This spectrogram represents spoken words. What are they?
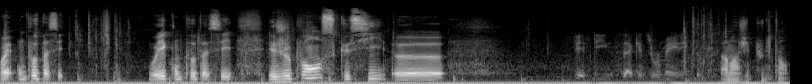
Ouais, on peut passer. Vous voyez qu'on peut passer. Et je pense que si... Euh... Ah non, j'ai plus le temps.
